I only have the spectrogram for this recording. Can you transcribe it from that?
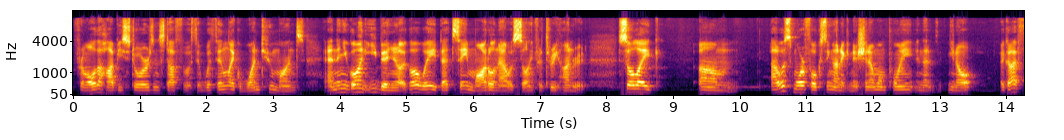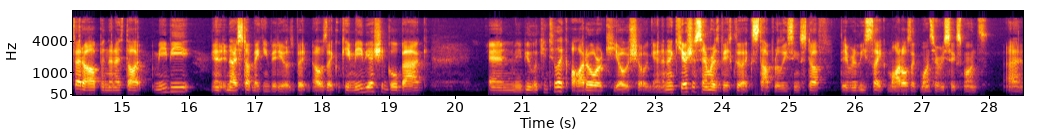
from all the hobby stores and stuff within, within like one two months. And then you go on eBay and you're like, oh wait, that same model now is selling for three hundred. So like, um, I was more focusing on ignition at one point, and then you know I got fed up, and then I thought maybe and, and I stopped making videos. But I was like, okay, maybe I should go back and maybe look into like Otto or Kyosho again. And then Kyosho Samurai is basically like stop releasing stuff. They release like models like once every six months. I,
